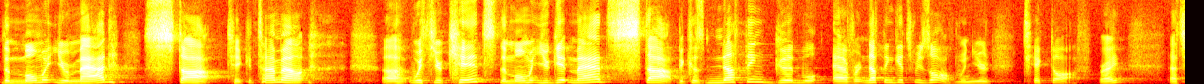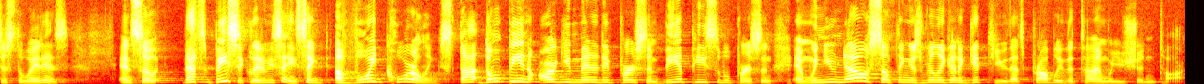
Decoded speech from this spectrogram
the moment you're mad, stop. Take a time out. Uh, with your kids, the moment you get mad, stop because nothing good will ever, nothing gets resolved when you're ticked off, right? That's just the way it is. And so that's basically what he's saying. He's saying avoid quarreling. Stop. Don't be an argumentative person. Be a peaceable person. And when you know something is really going to get to you, that's probably the time where you shouldn't talk.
